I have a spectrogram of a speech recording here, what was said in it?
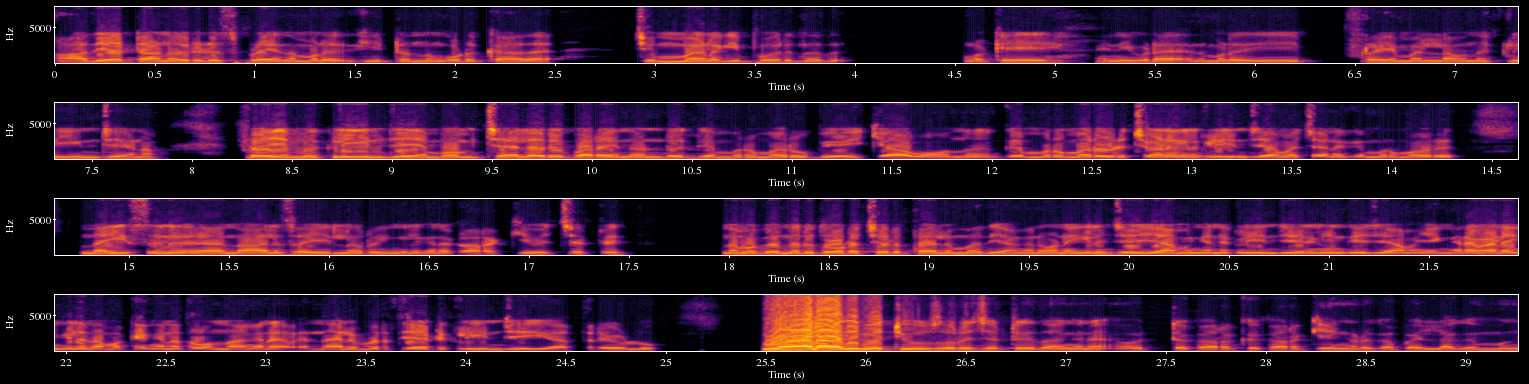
ആദ്യമായിട്ടാണ് ഒരു ഡിസ്പ്ലേ നമ്മൾ ഹീറ്റൊന്നും കൊടുക്കാതെ ചുമ്മാ ഇളകി പോരുന്നത്. ഓക്കെ ഇനി ഇവിടെ നമ്മൾ ഈ ഫ്രെയിമെല്ലാം ഒന്ന് ക്ലീൻ ചെയ്യണം. ഫ്രെയിം ക്ലീൻ ചെയ്യുമ്പം ചിലർ പറയുന്നുണ്ട് ഗമറുമർ ഉപയോഗിക്കാവോ എന്ന് ഗമറുമർ വേണമെങ്കിൽ ക്ലീൻ ചെയ്യാൻ വെച്ചാണ്. ഗമറുമർ നൈസിന് നാല് സൈഡിലും റിങ്ങിൽ ഇങ്ങനെ കറക്കി വെച്ചിട്ട് നമുക്ക് എന്നിട്ട് തുടച്ചെടുത്താലും മതി. അങ്ങനെ വേണമെങ്കിലും ചെയ്യാം ഇങ്ങനെ ക്ലീൻ ചെയ്യണമെങ്കിലും ചെയ്യാം. എങ്ങനെ വേണമെങ്കിലും നമുക്ക് എങ്ങനെ തോന്നുന്നു അങ്ങനെ. എന്നാലും വൃത്തിയായിട്ട് ക്ലീൻ ചെയ്യുക അത്രേ ഉള്ളൂ. ഞാൻ ആദ്യമേ ട്യൂസർ വെച്ചിട്ട് ഇതങ്ങനെ ഒറ്റ കറക്ക് കറക്കി അങ്ങ് എടുക്കാം. അപ്പോൾ എല്ലാ ഗമ്മും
